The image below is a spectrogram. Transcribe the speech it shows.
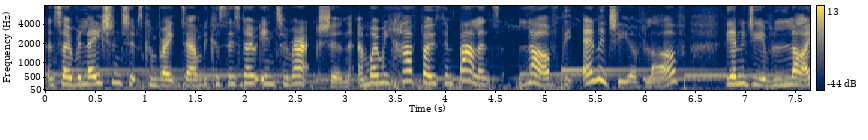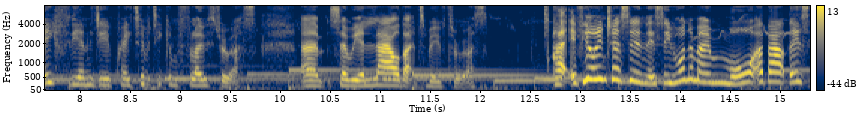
And so relationships can break down because there's no interaction. And when we have both in balance, love, the energy of love, the energy of life, the energy of creativity can flow through us. Um, so we allow that to move through us. Uh, if you're interested in this, if you want to know more about this,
